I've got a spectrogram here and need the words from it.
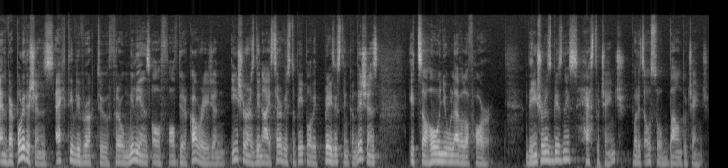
And where politicians actively work to throw millions off of their coverage and insurance denies service to people with pre-existing conditions, it's a whole new level of horror. The insurance business has to change, but it's also bound to change.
